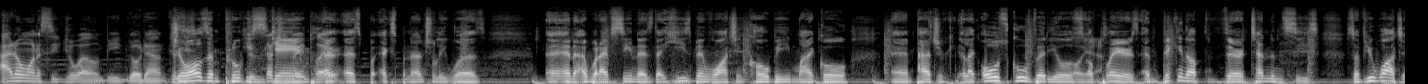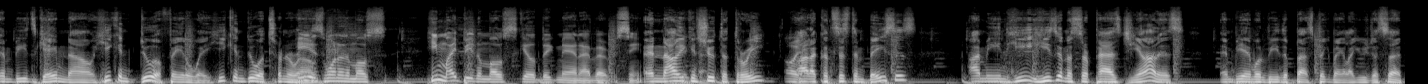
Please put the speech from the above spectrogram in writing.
I don't want to see Joel Embiid go down. 'cause Joel's he's- improved he's his such a great game player. exp- exponentially. Was and I- what I've seen is that he's been watching Kobe, Michael, and Patrick, like old school videos Oh, of players, and picking up their tendencies. So if you watch Embiid's game now, he can do a fadeaway. He can do a turnaround. He is one of the most. He might be the most skilled big man I've ever seen. and now he can shoot the three Oh, yeah. on a consistent basis. I mean, he he's going to surpass Giannis and be able to be the best big man, like you just said.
